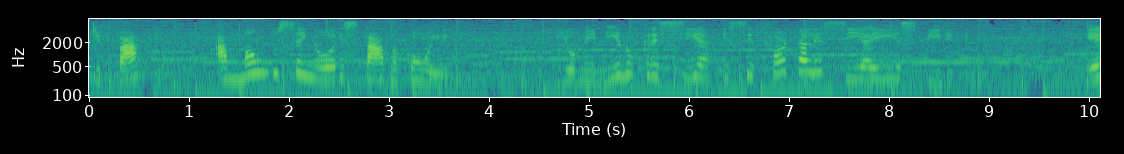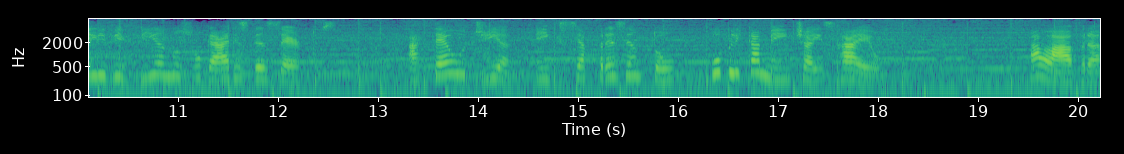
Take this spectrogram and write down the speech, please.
De fato, a mão do Senhor estava com ele e o menino crescia e se fortalecia em espírito. Ele vivia nos lugares desertos, até o dia em que se apresentou publicamente a Israel. Palavra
